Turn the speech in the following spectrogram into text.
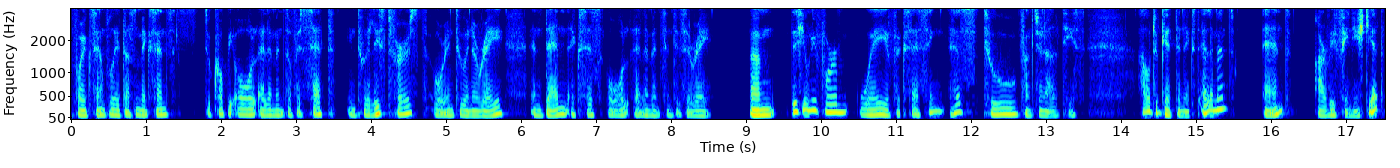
For example, it doesn't make sense to copy all elements of a set into a list first or into an array and then access all elements in this array. Um, this uniform way of accessing has two functionalities. How to get the next element and are we finished yet?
